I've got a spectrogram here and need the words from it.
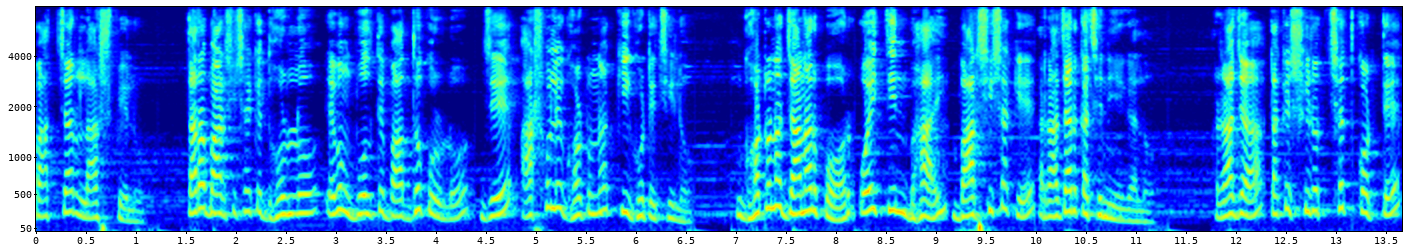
বাচ্চার লাশ পেল। তারা বার্ষিসাকে ধরলো এবং বলতে বাধ্য করল যে, আসলে ঘটনা কি ঘটেছিল। ঘটনা জানার পর ওই তিন ভাই বার্ষিসাকে রাজার কাছে নিয়ে গেল। রাজা তাকে শিরচ্ছেদ করতে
